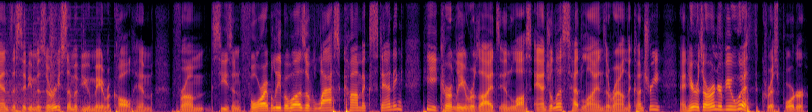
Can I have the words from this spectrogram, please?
Kansas City, Missouri. Some of you may recall him from season four, I believe it was, of Last Comic Standing. He currently resides in Los Angeles, headlines around the country. And here's our interview with Chris Porter.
